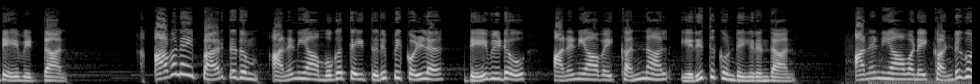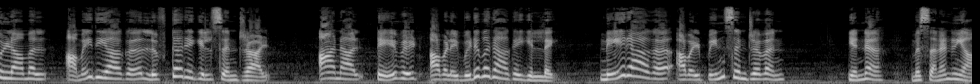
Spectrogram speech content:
டேவிட் தான். அவனை பார்த்ததும் அனன்யா முகத்தை திருப்பிக் கொள்ள டேவிடோ அனன்யாவை கண்ணால் எரித்து கொண்டு இருந்தான். அனன்யாவனை கண்டுகொள்ளாமல் அமைதியாக லிப்ட் அருகில் சென்றாள். ஆனால் டேவிட் அவளை விடுவதாக இல்லை. நேராக அவள் பின் சென்றவன் என்ன மிஸ் அனன்யா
